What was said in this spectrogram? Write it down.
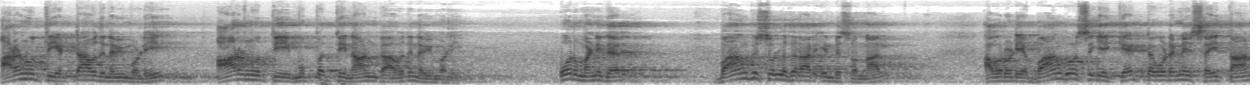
அறுநூற்றி எட்டாவது நபிமொழி அறுநூற்றி முப்பத்தி நான்காவது நபிமொழி. ஒரு மனிதர் பாங்கு சொல்லுகிறார் என்று சொன்னால் அவருடைய பாங்கோசையை கேட்டவுடனே சைத்தான்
